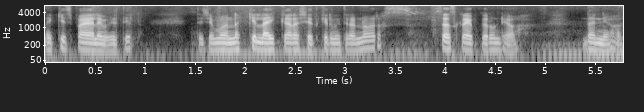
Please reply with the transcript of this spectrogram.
नक्कीच पाहायला मिळतील. त्याच्यामुळे नक्की लाईक करा शेतकरी मित्रांनो सबस्क्राईब करून ठेवा. धन्यवाद.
